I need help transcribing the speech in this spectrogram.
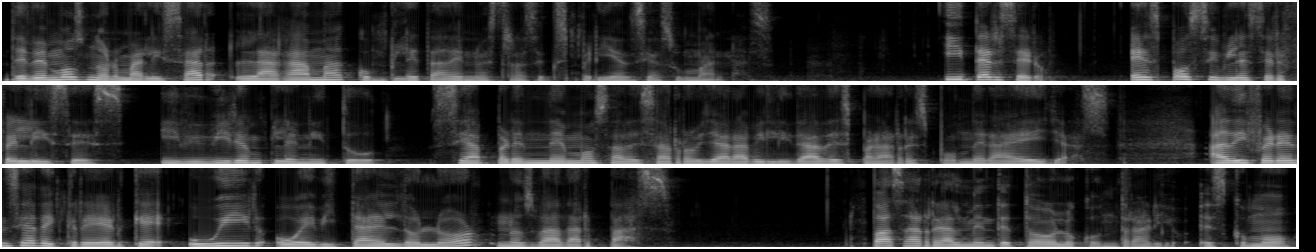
Debemos normalizar la gama completa de nuestras experiencias humanas. Y tercero, es posible ser felices y vivir en plenitud si aprendemos a desarrollar habilidades para responder a ellas, a diferencia de creer que huir o evitar el dolor nos va a dar paz pasa realmente todo lo contrario. Es como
